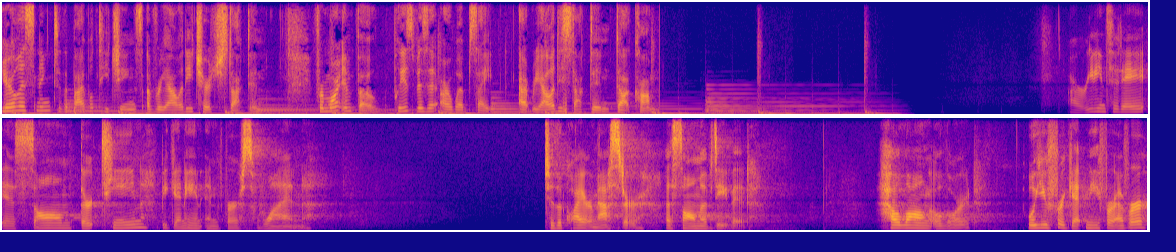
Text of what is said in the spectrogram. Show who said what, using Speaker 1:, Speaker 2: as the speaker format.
Speaker 1: You're listening to the Bible teachings of Reality Church Stockton. For more info, please visit our website at realitystockton.com.
Speaker 2: Our reading today is Psalm 13, beginning in verse 1. To the choir master, a psalm of David. How long, O Lord, will you forget me forever?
